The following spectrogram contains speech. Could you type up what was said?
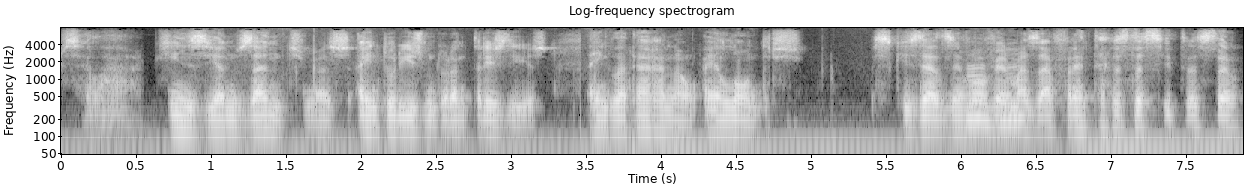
sei lá, 15 anos antes, mas em turismo durante três dias. Em Inglaterra não, em Londres. Se quiser desenvolver uhum. mais à frente esta situação,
